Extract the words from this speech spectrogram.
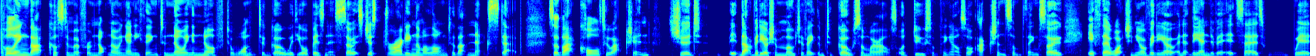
pulling that customer from not knowing anything to knowing enough to want to go with your business. So it's just dragging them along to that next step. So that call to action should it, that video should motivate them to go somewhere else or do something else or action something. So if they're watching your video and at the end of it it says we're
